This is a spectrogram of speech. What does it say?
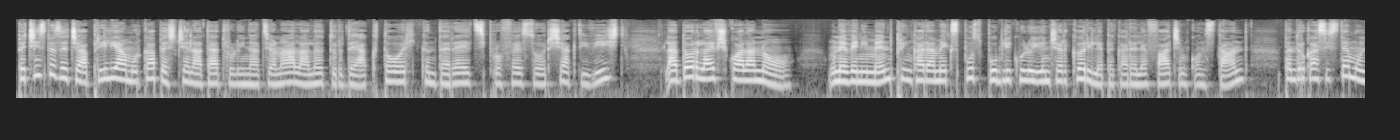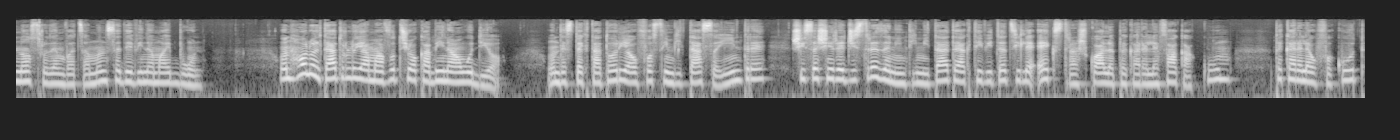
Pe 15 aprilie am urcat pe scena Teatrului Național alături de actori, cântăreți, profesori și activiști la Dor Live Școala Nouă, un eveniment prin care am expus publicului încercările pe care le facem constant pentru ca sistemul nostru de învățământ să devină mai bun. În holul teatrului am avut și o cabină audio, unde spectatorii au fost invitați să intre și să-și înregistreze în intimitate activitățile extra școală pe care le fac acum, pe care le-au făcut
